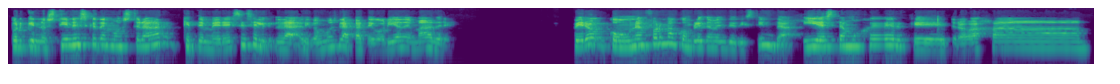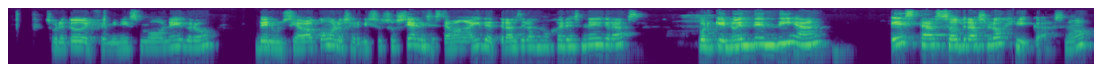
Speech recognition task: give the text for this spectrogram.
porque nos tienes que demostrar que te mereces, la, digamos, la categoría de madre, pero con una forma completamente distinta. Y esta mujer que trabaja sobre todo el feminismo negro, denunciaba cómo los servicios sociales estaban ahí detrás de las mujeres negras porque no entendían estas otras lógicas, ¿no?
